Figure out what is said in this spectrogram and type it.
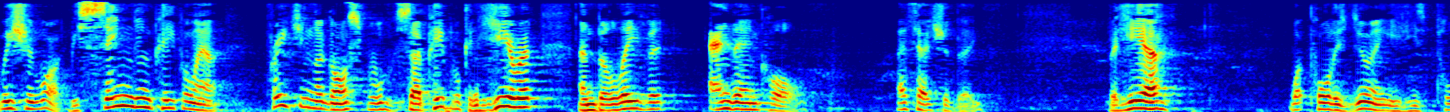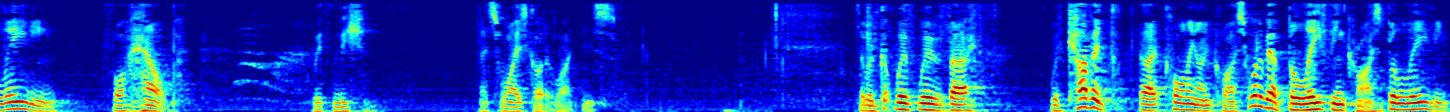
We should what? Be sending people out, preaching the gospel so people can hear it and believe it and then call. That's how it should be. But here, what Paul is doing, he's pleading for help with mission. That's why he's got it like this. So we've, got, we've, we've, uh, we've covered uh, calling on Christ. What about belief in Christ? Believing.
